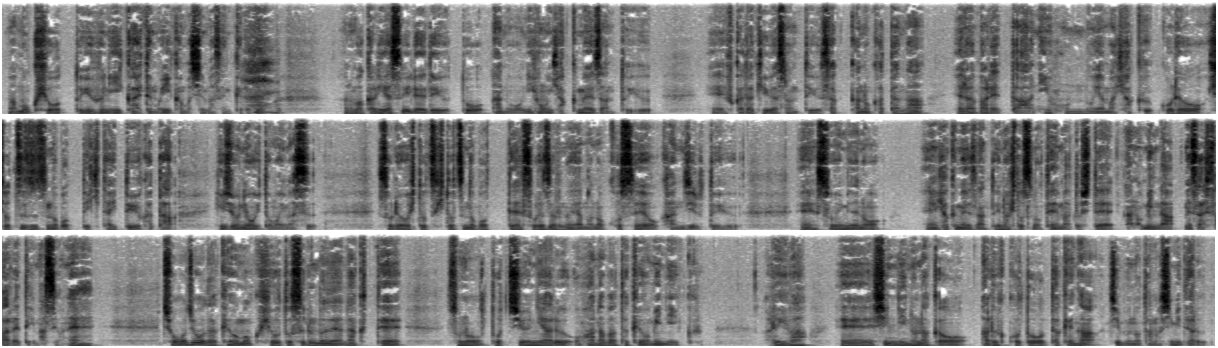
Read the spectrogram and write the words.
まあ、目標というふうに言い換えてもいいかもしれませんけれど、はい、あの分かりやすい例で言うとあの日本百名山という、えー、深田久也さんという作家の方が選ばれた日本の山100これを一つずつ登っていきたいという方非常に多いと思います。それを一つ一つ登ってそれぞれの山の個性を感じるという、えー、そういう意味での百名山というのは一つのテーマとしてあのみんな目指されていますよね。頂上だけを目標とするのではなくてその途中にあるお花畑を見に行く。あるいは、えー、森林の中を歩くことだけが自分の楽しみである。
